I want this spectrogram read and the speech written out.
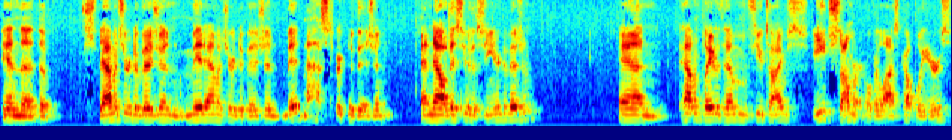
in the the amateur division, mid amateur division, mid master division, and now this year the senior division. And having played with him a few times each summer over the last couple of years,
